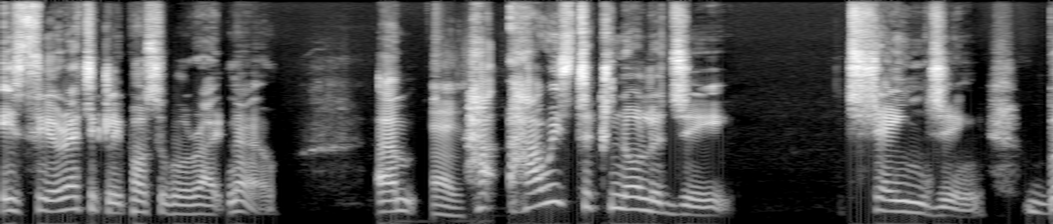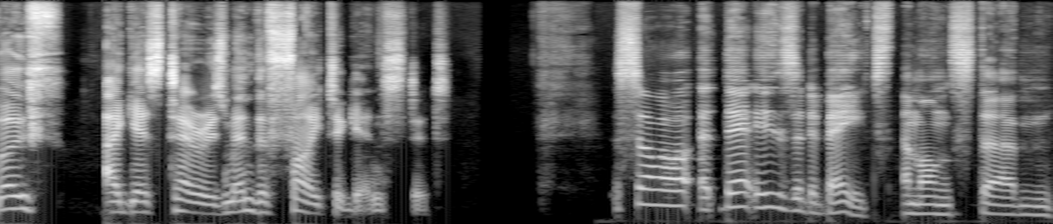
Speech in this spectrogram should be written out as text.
is theoretically possible right now. Um, how, how is technology changing both, I guess, terrorism and the fight against it? So uh, there is a debate amongst um,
